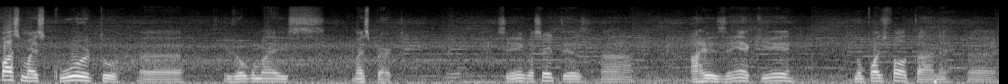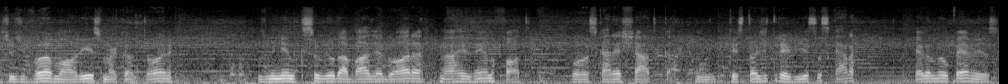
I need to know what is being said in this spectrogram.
passe mais curto, é, o jogo mais, mais perto. Sim, com certeza. A, a resenha aqui não pode faltar, né? É, Judivan, Maurício, Marco Antônio. Os meninos que subiu da base agora, na resenha não falta. Pô, os caras é chato, cara. Em questão de entrevista, os caras pegam no meu pé mesmo.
